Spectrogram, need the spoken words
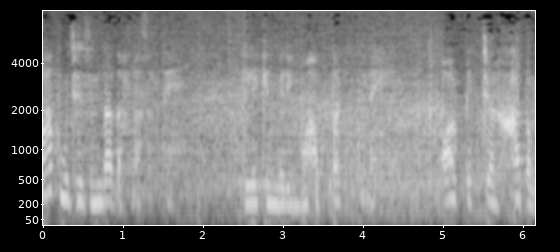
आप मुझे ज़िंदा दफना सकते हैं, लेकिन मेरी मोहब्बत को नहीं। और पिक्चर खत्म।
